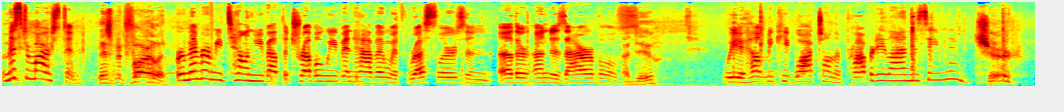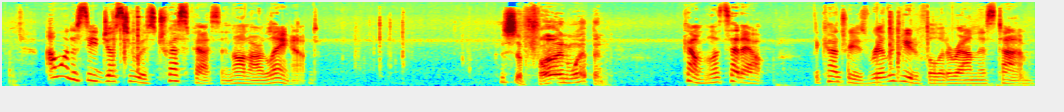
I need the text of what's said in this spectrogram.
Mr. Marston, Miss MacFarlane. remember me telling you about the trouble we've been having with rustlers and other undesirables? I do? Will you help me keep watch on the property line this evening? Sure. I want to see just who is trespassing on our land. This is a fine weapon. Come, let's head out. The country is really beautiful at around this time.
